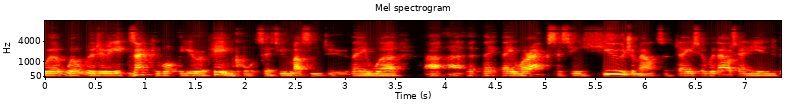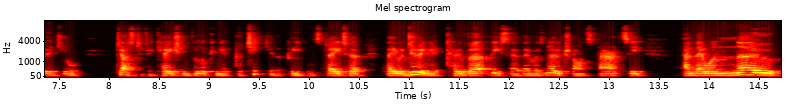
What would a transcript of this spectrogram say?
were, were, doing exactly what the European Court says you mustn't do. They were uh, uh, they, they, were accessing huge amounts of data without any individual justification for looking at particular people's data. They were doing it covertly, so there was no transparency, and there were no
